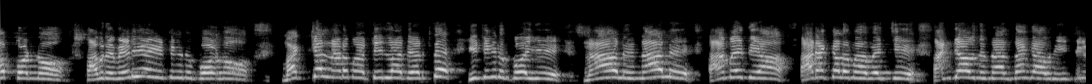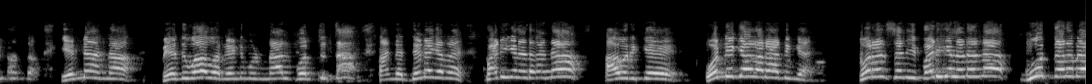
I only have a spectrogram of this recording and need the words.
ஆஃப் பண்ணும். அவரை வெளியே இட்டுக்கிட்டு போனோம். மக்கள் நடமாட்டம் இல்லாத இடத்த இட்டுக்கிட்டு போய் நாலு நாள் அமைதியா அடக்கலமா வச்சு அஞ்சாவது நாள் தாங்க அவர் இட்டுக்கிட்டு வந்தோம். என்னன்னா மெதுவா ஒரு ரெண்டு மூணு நாள் பொறுத்து தான் அந்த தினகரன் படிக்கலடா அவருக்கு ஒண்ணுக்கே வராதுங்க. துரசனி படிகளடனா மூத்தனமே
